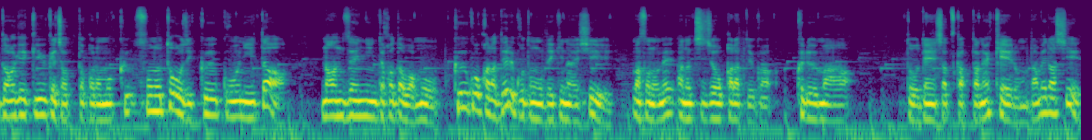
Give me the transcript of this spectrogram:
打撃受けちゃったからもうその当時空港にいた何千人って方はもう空港から出ることもできないしまあそのねあの地上からっていうか車と電車使ったね経路もダメだし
